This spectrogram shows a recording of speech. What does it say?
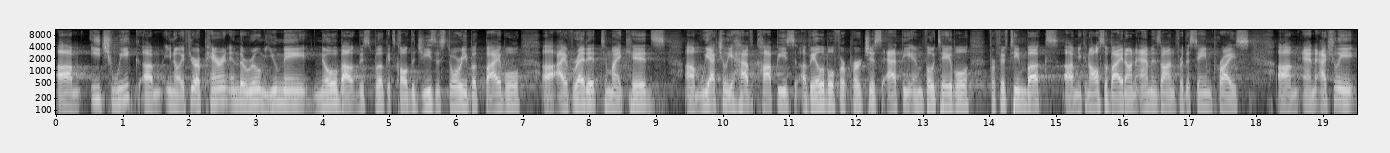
Um, each week, um, you know, if you're a parent in the room, you may know about this book. It's called the Jesus Storybook Bible. Uh, I've read it to my kids. Um, we actually have copies available for purchase at the info table for 15 bucks. Um, you can also buy it on Amazon for the same price. Um, and actually,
